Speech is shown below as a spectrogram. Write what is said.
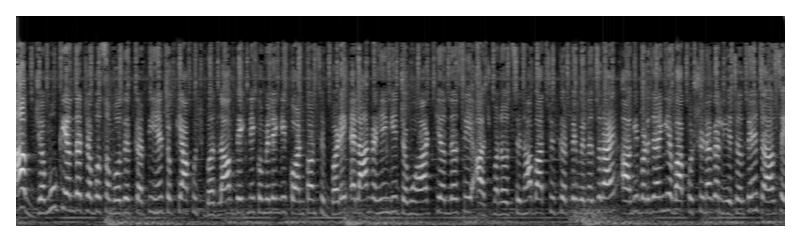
अब जम्मू के अंदर जब वो संबोधित करती हैं तो क्या कुछ बदलाव देखने को मिलेंगे? कौन कौन से बड़े ऐलान रहेंगे? जम्मू हाट के अंदर से आज मनोज सिन्हा बातचीत करते हुए नज़र आए। आगे बढ़ जाएँगे। अब आपको श्रीनगर लिए चलते हैं, जहाँ से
